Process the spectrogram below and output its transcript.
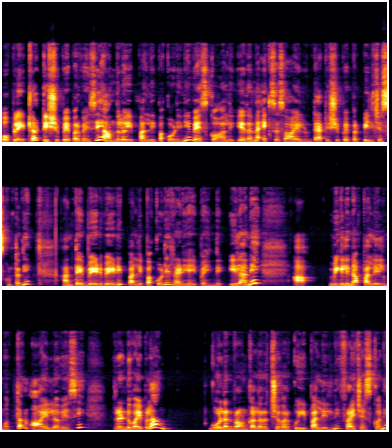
ఓ ప్లేట్లో టిష్యూ పేపర్ వేసి అందులో ఈ పల్లీ పకోడీని వేసుకోవాలి. ఏదన్నా ఎక్సెస్ ఆయిల్ ఉంటే ఆ టిష్యూ పేపర్ పీల్ చేసుకుంటుంది. అంతే వేడి వేడి పల్లి పకోడీ రెడీ అయిపోయింది. ఇలానే ఆ మిగిలిన పల్లీలు మొత్తం ఆయిల్లో వేసి రెండు వైపులా గోల్డెన్ బ్రౌన్ కలర్ వచ్చే వరకు ఈ పల్లీల్ని ఫ్రై చేసుకొని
